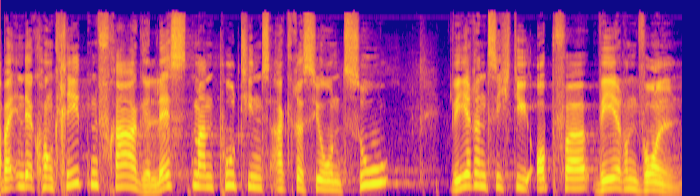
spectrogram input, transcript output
aber in der konkreten Frage, lässt man Putins Aggression zu, während sich die Opfer wehren wollen?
